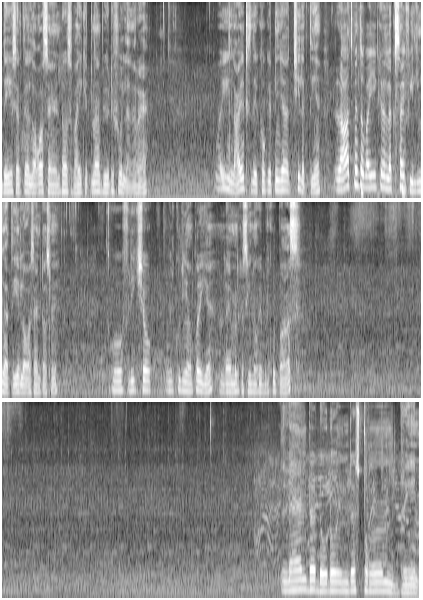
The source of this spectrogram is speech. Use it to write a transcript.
देख सकते हैं लॉस एंटोस भाई कितना ब्यूटीफुल लग रहा है। भाई लाइट्स देखो कितनी ज़्यादा अच्छी लगती हैं। रात में तो भाई एक अलग सा फीलिंग आती है लॉस एंटोस में। तो फ्रीक शो बिल्कुल यहाँ पर ही है डायमंड कसिनो के बिल्कुल पास। Land dodo in the storm drain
